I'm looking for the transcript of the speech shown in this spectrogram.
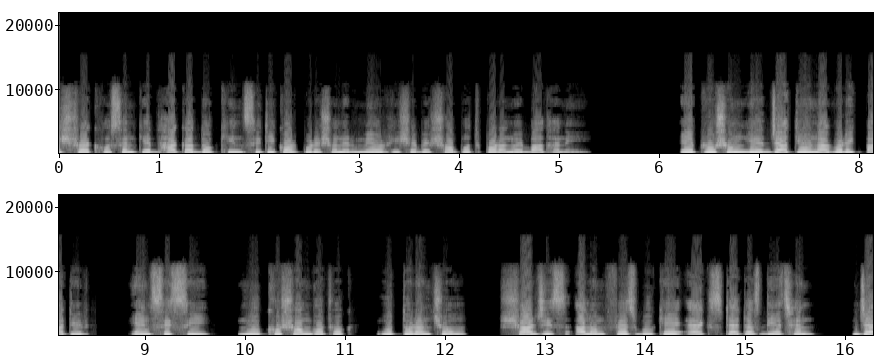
ইশরাক হোসেনকে ঢাকা দক্ষিণ সিটি কর্পোরেশনের মেয়র হিসেবে শপথ পড়ানোয় বাধা নেই। এ প্রসঙ্গে জাতীয় নাগরিক পার্টির এনসিসি মুখ্য সংগঠক, উত্তরাঞ্চল শারজিস আলম ফেসবুকে এক স্ট্যাটাস দিয়েছেন, যা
